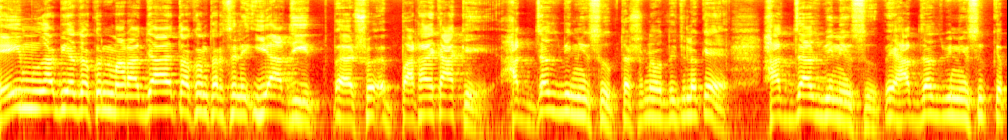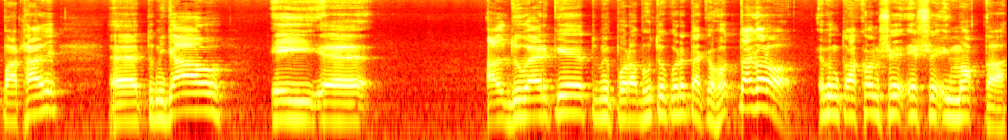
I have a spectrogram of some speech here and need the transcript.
এই মুয়াবিয়া যখন মারা যায়, তখন তার ছেলে ইয়াজিদ পাঠায় কাকে? হাজ্জাজ বিন ইউসুফ। তার সেনাপতি ছিল কে? হাজ্জাজ বিন ইউসুফ। এই হাজ্জাজ বিন ইউসুফকে পাঠায় তুমি যাও, এই আল জুবাইরকে তুমি পরাভূত করে তাকে হত্যা করো। এবং তখন সে এসে এই মক্কা,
